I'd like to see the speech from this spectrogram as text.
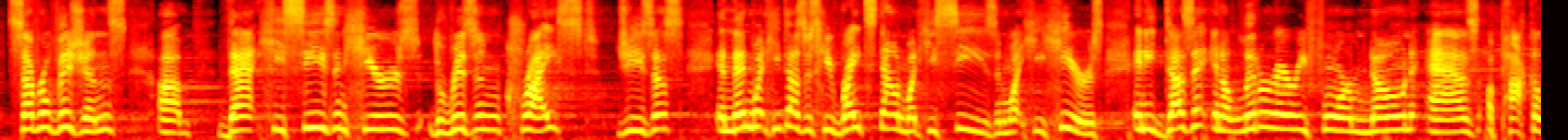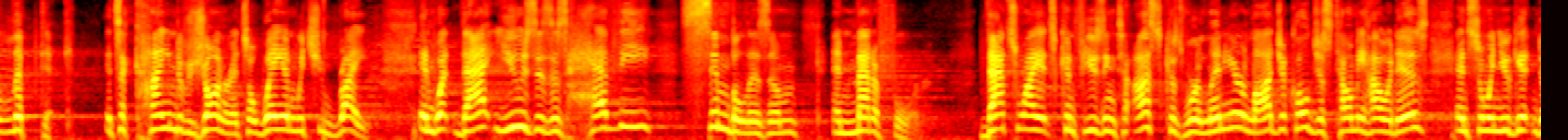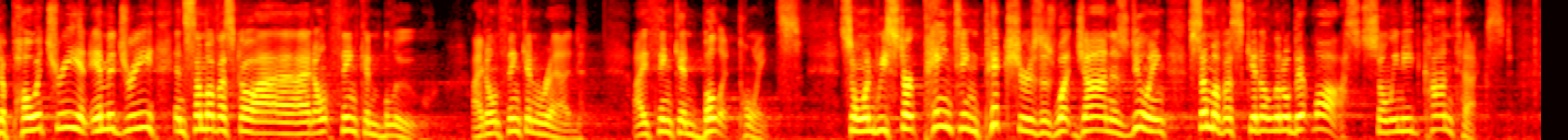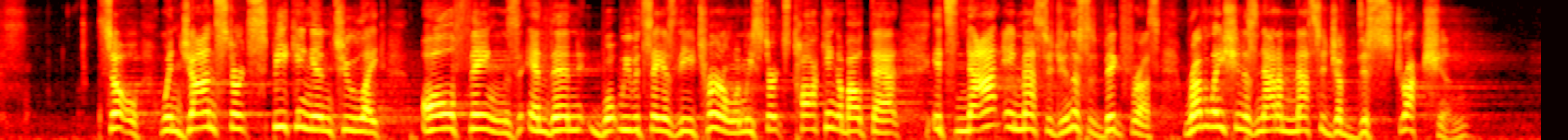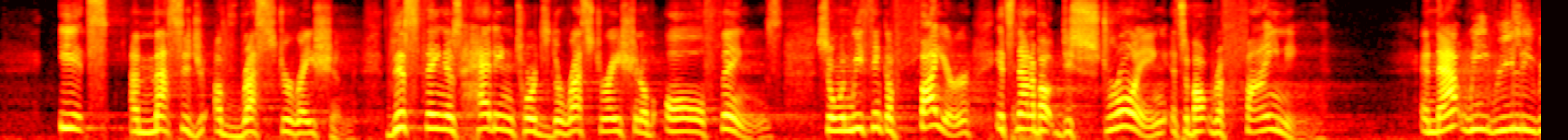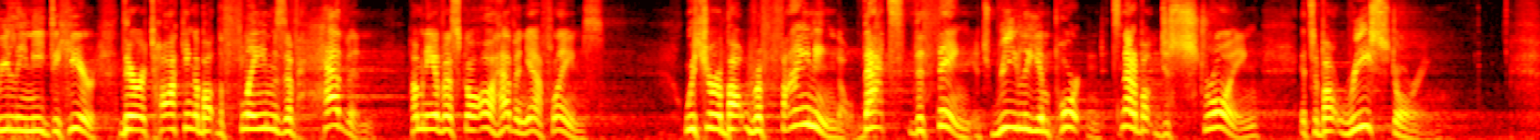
several visions. Um, that he sees and hears the risen Christ, Jesus. And then what he does is he writes down what he sees and what he hears, and he does it in a literary form known as apocalyptic. It's a kind of genre, it's a way in which you write. And what that uses is heavy symbolism and metaphor. That's why it's confusing to us because we're linear, logical, just tell me how it is. And so when you get into poetry and imagery, and some of us go, I, I don't think in blue, I don't think in red, I think in bullet points. So when we start painting pictures, is what John is doing, some of us get a little bit lost. So we need context. So when John starts speaking into like all things, and then what we would say is the eternal, when we start talking about that, it's not a message, and this is big for us. Revelation is not a message of destruction, it's a message of restoration. This thing is heading towards the restoration of all things. So when we think of fire, it's not about destroying, it's about refining. And that we really, really need to hear. They're talking about the flames of heaven. How many of us go, oh, heaven, yeah, flames? Which are about refining, though. That's the thing. It's really important. It's not about destroying, it's about restoring.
